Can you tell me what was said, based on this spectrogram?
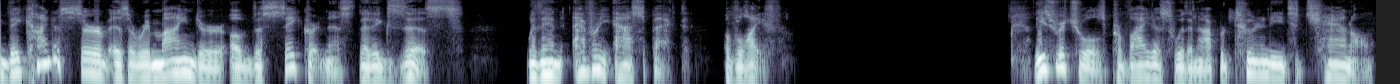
They kind of serve as a reminder of the sacredness that exists within every aspect of life. These rituals provide us with an opportunity to channel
